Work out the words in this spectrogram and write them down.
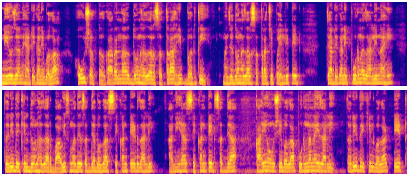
नियोजन ह्या ठिकाणी बघा होऊ शकतं. कारण दोन हजार सतरा ही भरती म्हणजे दोन हजार सतराची पहिली टेट त्या ठिकाणी पूर्ण झाली नाही. तरी देखील दोन हजार बावीसमध्ये सध्या बघा सेकंड टेट झाली. आणि ह्या सेकंड टेट सध्या काही अंशी बघा पूर्ण नाही झाली तरी देखील बघा टेट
